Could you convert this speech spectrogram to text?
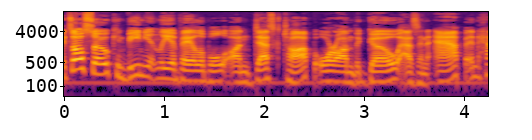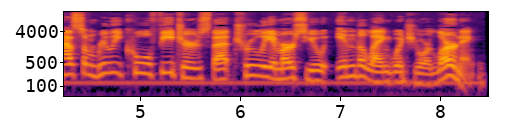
It's also conveniently available on desktop or on the go as an app and has some really cool features that truly immerse you in the language you're learning.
